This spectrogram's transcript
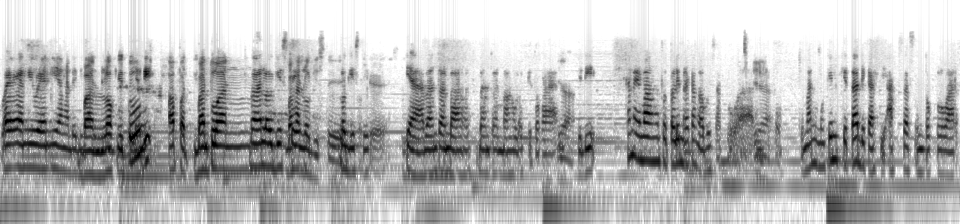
WNI WNI yang ada di Banlog sini. itu jadi apa bantuan bahan logistik bahan logistik Logistik. Oke. Ya bantuan bang bantuan banglog gitu kan Ya. jadi kan emang totally mereka nggak bisa keluar Iya. gitu cuman mungkin kita dikasih akses untuk keluar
